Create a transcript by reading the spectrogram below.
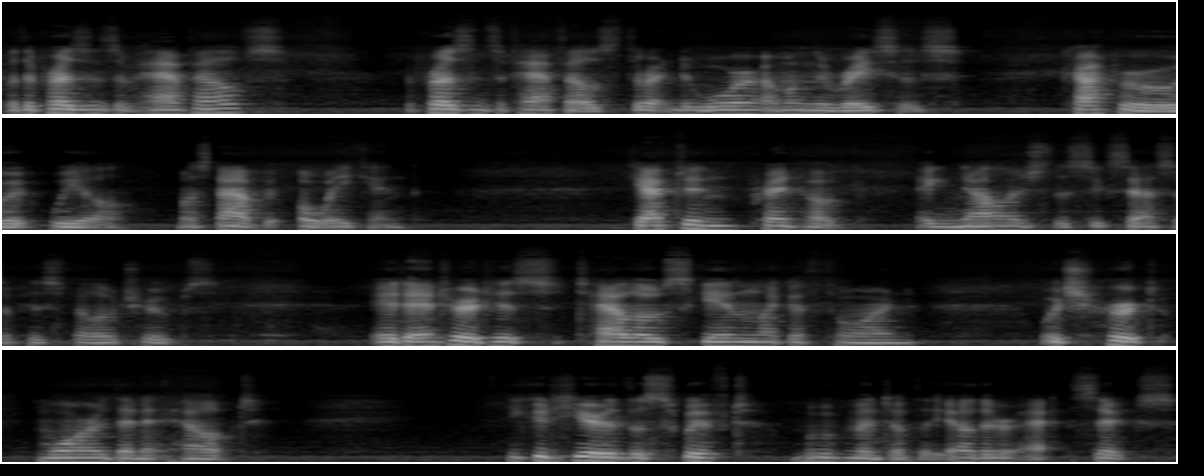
But the presence of half elves, the presence of half elves threatened a war among the races. Copperwheel must not awaken. Captain Prenhook acknowledged the success of his fellow troops. It entered his tallow skin like a thorn, which hurt more than it helped. He could hear the swift movement of the other six,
